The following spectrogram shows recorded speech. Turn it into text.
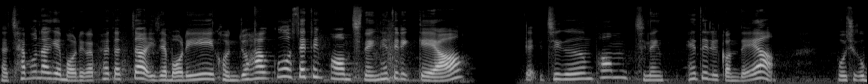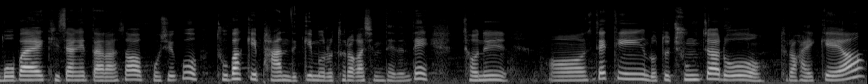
자, 차분하게 머리가 펴졌죠? 이제 머리 건조하고 세팅 펌 진행해 드릴게요. 네, 지금 펌 진행해 드릴 건데요. 보시고 모바일 기장에 따라서 보시고 두 바퀴 반 느낌으로 들어가시면 되는데 저는 어, 세팅 로또 중자로 들어갈게요.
